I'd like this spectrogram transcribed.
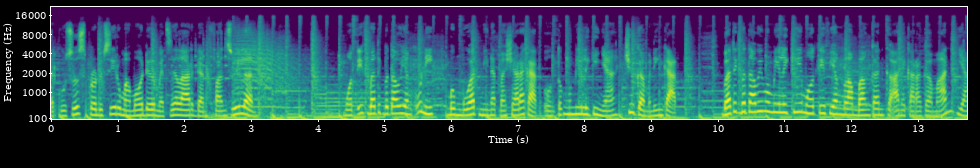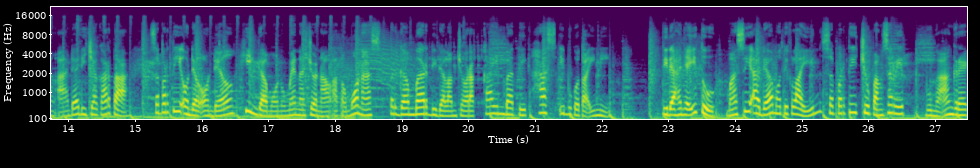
terkhusus produksi rumah mode Metzeler dan Van Zuylen. Motif batik Betawi yang unik membuat minat masyarakat untuk memilikinya juga meningkat. Batik Betawi memiliki motif yang melambangkan keanekaragaman yang ada di Jakarta, seperti ondel-ondel hingga monumen nasional atau Monas tergambar di dalam corak kain batik khas ibu kota ini. Tidak hanya itu, masih ada motif lain seperti cupang serit, bunga anggrek,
